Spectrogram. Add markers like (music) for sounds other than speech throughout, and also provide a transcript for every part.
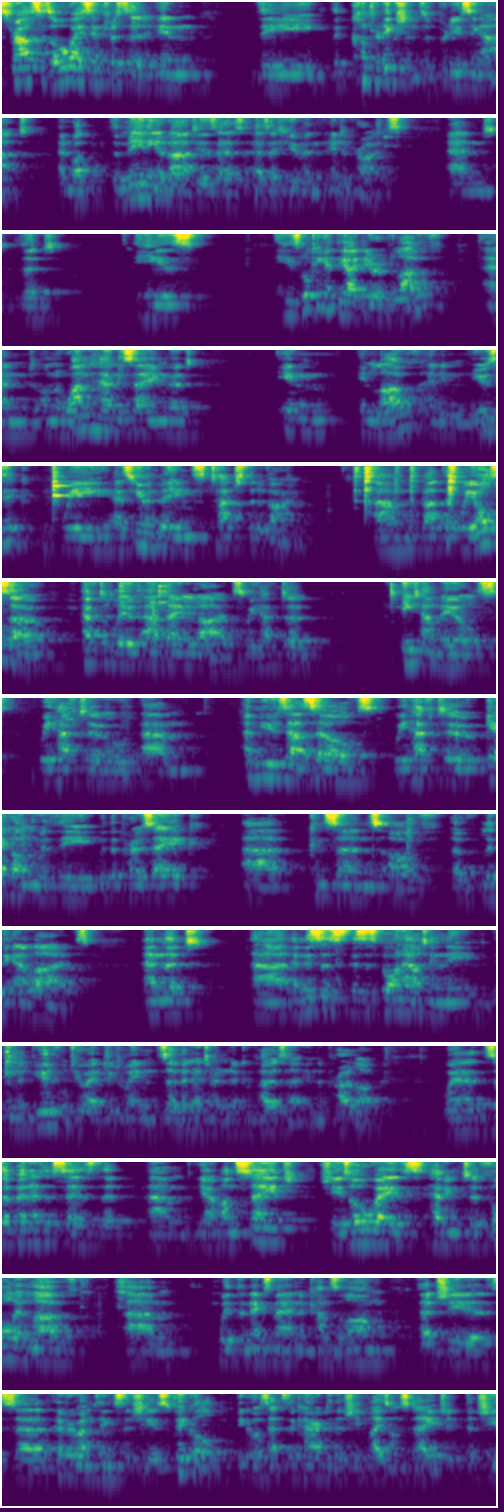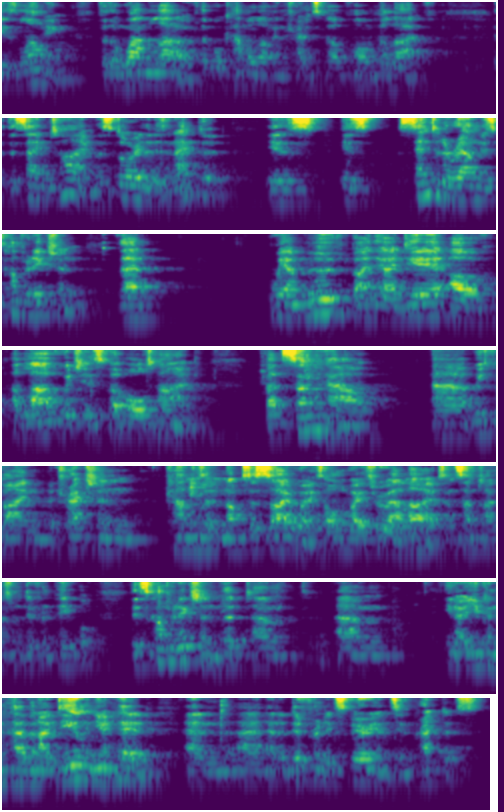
Strauss is always interested in the, the contradictions of producing art and what the meaning of art is as, as a human enterprise. And that he is, he's looking at the idea of love, and on the one hand saying that in, in love and in music, we as human beings touch the divine. Um, but that we also have to live our daily lives. We have to eat our meals, we have to um, amuse ourselves, we have to get on with the, with the prosaic uh, concerns of, of living our lives. And that uh, and this is this is borne out in the in the beautiful duet between Zerbinetta and the composer in the prologue, where Zerbinetta says that um, you know on stage she is always having to fall in love um, with the next man that comes along. That she is uh, everyone thinks that she is fickle because that's the character that she plays on stage. That she is longing for the one love that will come along and transform her life. At the same time, the story that is enacted is, is centered around this contradiction that we are moved by the idea of a love which is for all time, but somehow uh, we find attraction comes and knocks us sideways all the way through our lives, and sometimes from different people. This contradiction that um, um, you know you can have an ideal in your head and uh, and a different experience in practice.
